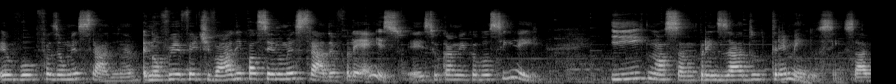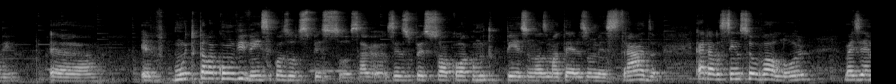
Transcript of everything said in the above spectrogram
eu vou fazer um mestrado, né? Eu não fui efetivada e passei no mestrado. Eu falei: é isso, é esse o caminho que eu vou seguir aí. E, nossa, um aprendizado tremendo, assim, sabe? É, é muito pela convivência com as outras pessoas, sabe? Às vezes o pessoal coloca muito peso nas matérias do mestrado, cara, elas têm o seu valor, mas é,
